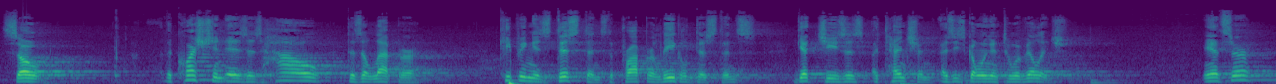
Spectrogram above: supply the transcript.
So the question is, is how does a leper keeping his distance, the proper legal distance, get Jesus' attention as he's going into a village? Answer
